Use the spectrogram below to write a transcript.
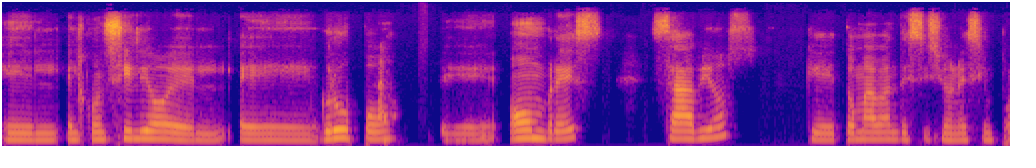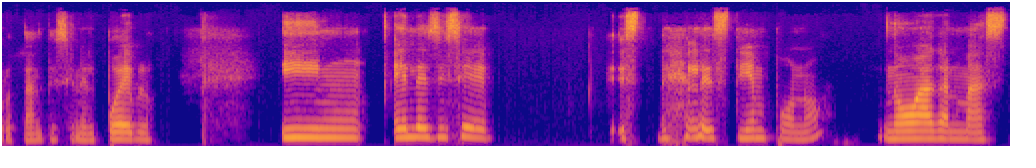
el, concilio, el eh, grupo de hombres sabios que tomaban decisiones importantes en el pueblo. Y mm, él les dice, denles tiempo, ¿no? No hagan más,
